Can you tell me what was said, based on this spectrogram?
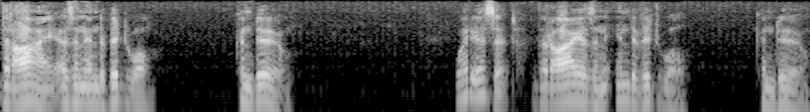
that I, as an individual, can do? What is it that I as an individual can do?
